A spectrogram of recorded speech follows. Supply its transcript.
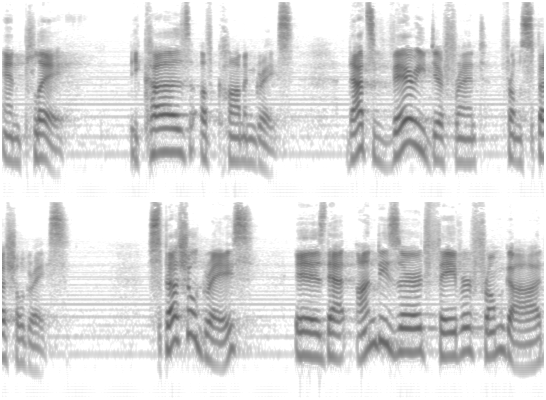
and play because of common grace. That's very different from special grace. Special grace is that undeserved favor from God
